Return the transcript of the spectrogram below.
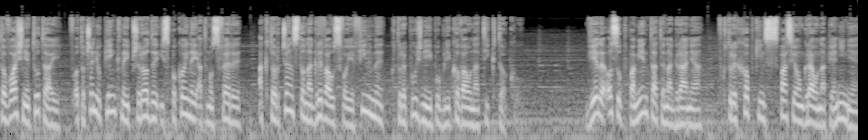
To właśnie tutaj, w otoczeniu pięknej przyrody i spokojnej atmosfery, aktor często nagrywał swoje filmy, które później publikował na TikToku. Wiele osób pamięta te nagrania, w których Hopkins z pasją grał na pianinie,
